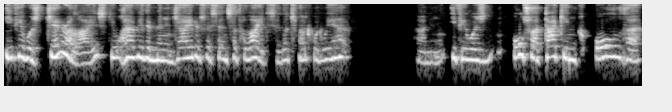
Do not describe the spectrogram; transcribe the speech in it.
if it was generalized, you will have either meningitis or encephalitis. So that's not what we have. Um, if it was also attacking all the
